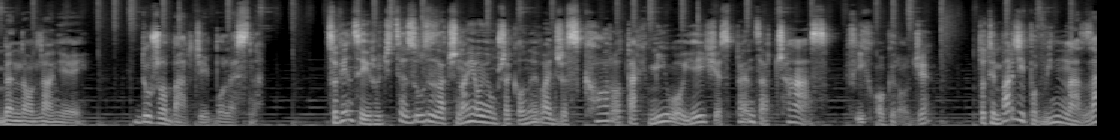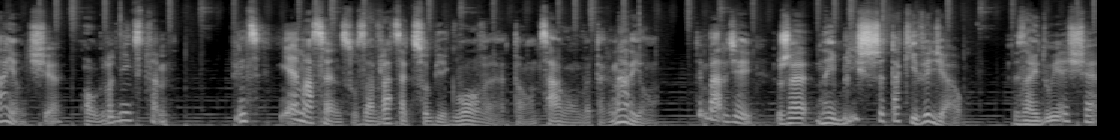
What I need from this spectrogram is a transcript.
będą dla niej dużo bardziej bolesne. Co więcej, rodzice Zuzy zaczynają ją przekonywać, że skoro tak miło jej się spędza czas w ich ogrodzie, to tym bardziej powinna zająć się ogrodnictwem. Więc nie ma sensu zawracać sobie głowę tą całą weterynarią. Tym bardziej, że najbliższy taki wydział znajduje się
